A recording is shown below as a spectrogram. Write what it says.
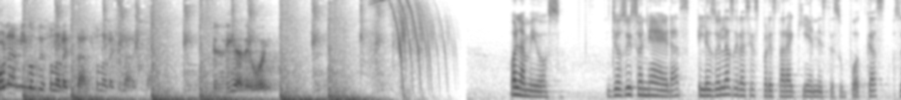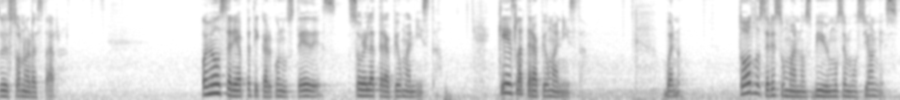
Hola amigos de Sonora Star, Sonora Star. El día de hoy. Hola amigos, yo soy Sonia Eras y les doy las gracias por estar aquí en este su podcast de Sonora Star. Hoy me gustaría platicar con ustedes sobre la terapia humanista. ¿Qué es la terapia humanista? Bueno, todos los seres humanos vivimos emociones,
